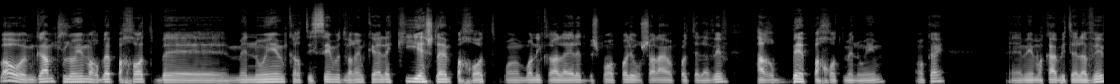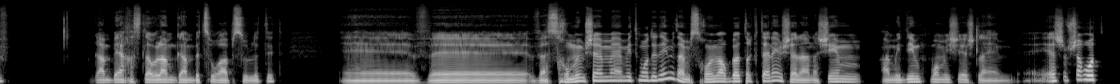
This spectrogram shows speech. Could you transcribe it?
בואו, הם גם תלויים הרבה פחות במנויים, כרטיסים ודברים כאלה, כי יש להם פחות, בואו בוא נקרא לילד בשמו הפועל ירושלים, הפועל תל אביב, הרבה פחות מנויים, אוקיי? אה, ממכבי תל אביב, גם ביחס לעולם, גם בצורה אבסולוטית. אה, ו... והסכומים שהם אה, מתמודדים איתם הם סכומים הרבה יותר קטנים של אנשים עמידים כמו מי שיש להם. יש אפשרות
